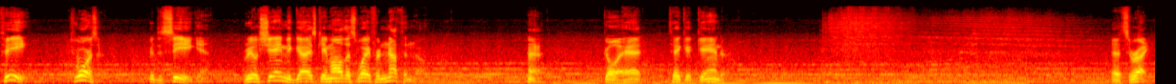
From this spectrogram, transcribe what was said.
T. Schwarzer. Good to see you again. Real shame you guys came all this way for nothing, though. Huh. Go ahead. Take a gander. That's right.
